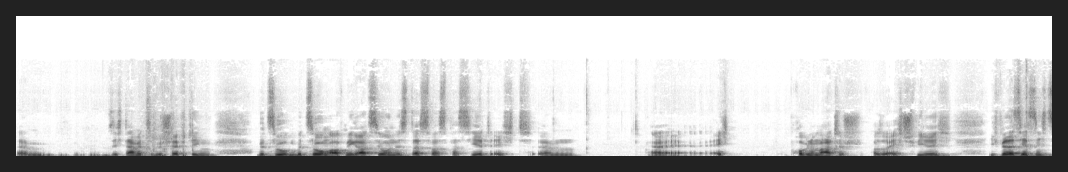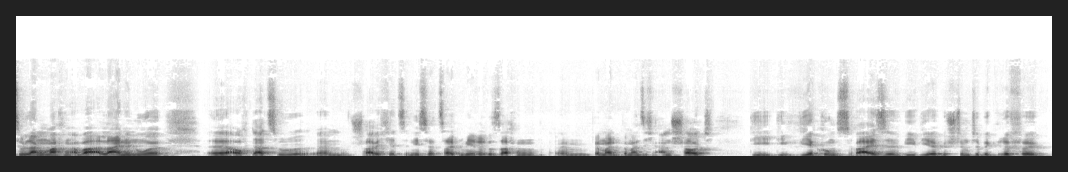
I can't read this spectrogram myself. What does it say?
ähm, sich damit zu beschäftigen. Bezogen, bezogen auf Migration ist das, was passiert, echt, ähm, äh, echt problematisch, also echt schwierig. Ich will das jetzt nicht zu lang machen, aber alleine nur äh, auch dazu ähm, schreibe ich jetzt in nächster Zeit mehrere Sachen. Ähm, wenn man wenn man sich anschaut, die die Wirkungsweise, wie wir bestimmte Begriffe,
